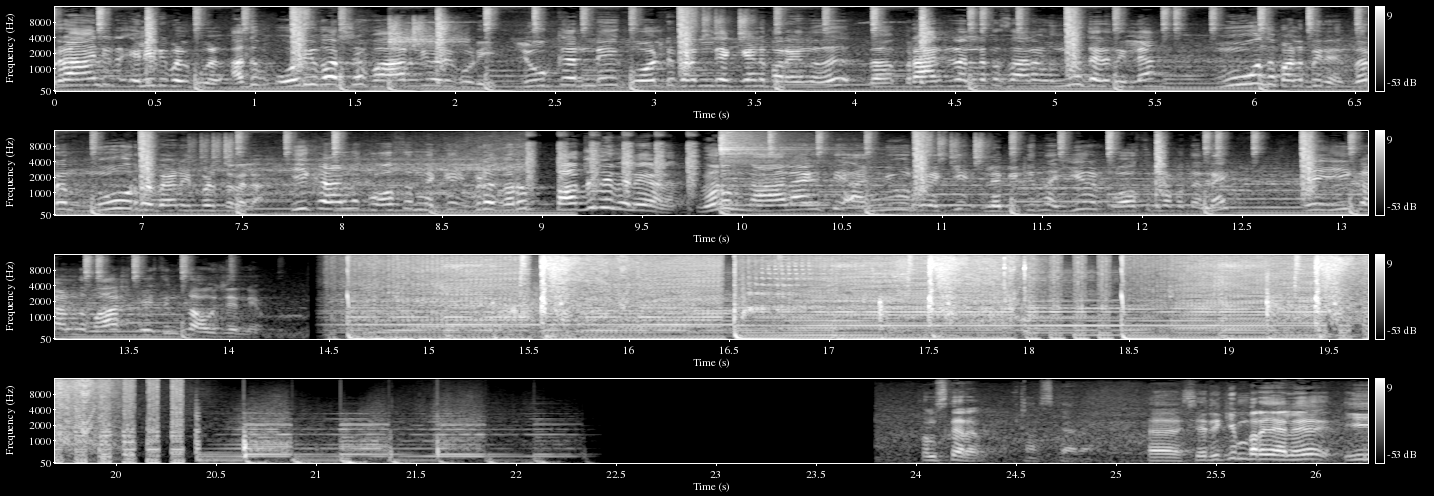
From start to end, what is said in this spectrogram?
ബ്രാൻഡഡ് എൽ ഇ ഡി ബൾബുകൾ അതും ഒരു വർഷം വാറന്റിയോട് കൂടി. ലൂക്കറിന്റെ ഗോൾഡ് ബ്രാൻഡിന്റെ ഒക്കെയാണ് പറയുന്നത്. ബ്രാൻഡഡ് അല്ലാത്ത സാധനങ്ങൾ ഒന്നും തരുന്നില്ല. മൂന്ന് ബൾബിന് വെറും നൂറ് രൂപയാണ് ഇപ്പോഴത്തെ വില. ഈ കാണുന്ന കോത്തറിനൊക്കെ ഇവിടെ വെറും പകുതി വിലയാണ്. വെറും നാലായിരത്തി അഞ്ഞൂറ് രൂപയ്ക്ക് ലഭിക്കുന്ന ഈ ഒരു കോത്തറിനൊപ്പം തന്നെ ഈ കാണുന്ന വാഷ് ബേസിൻ സൗജന്യം. നമസ്കാരം. നമസ്കാരം. ശരിക്കും പറഞ്ഞാൽ ഈ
